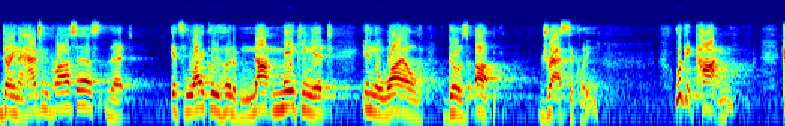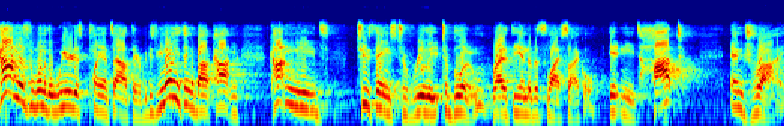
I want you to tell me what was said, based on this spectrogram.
during the hatching process, that its likelihood of not making it in the wild goes up drastically. Look at cotton. Cotton is one of the weirdest plants out there because if you know anything about cotton, cotton needs two things to really to bloom right at the end of its life cycle. It needs hot and dry.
